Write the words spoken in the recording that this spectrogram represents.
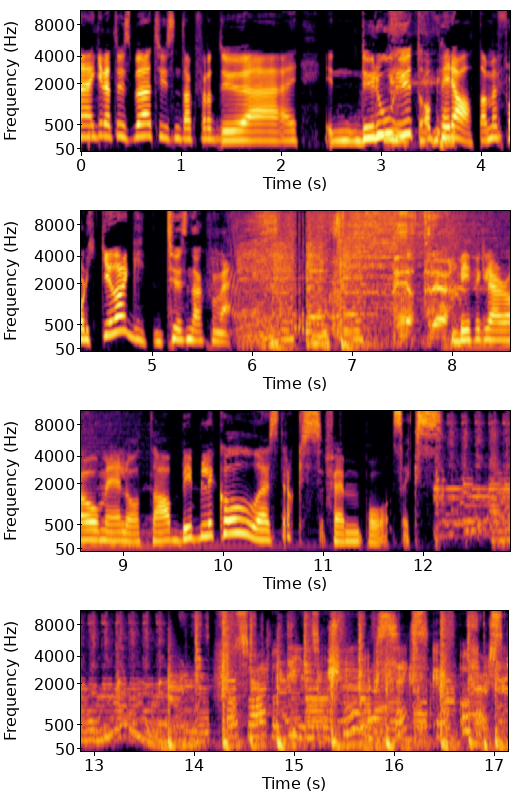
Grete Husbø, tusen takk for at du eh, dro ut og prata med folk i dag. Tusen takk for meg. P3. Beefy Claro med låta Biblical eh, straks fem på seks. Få svar på dine spørsmål om sex, kropp og følelser.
